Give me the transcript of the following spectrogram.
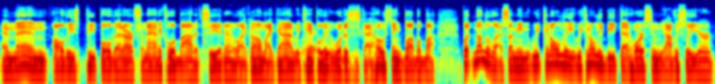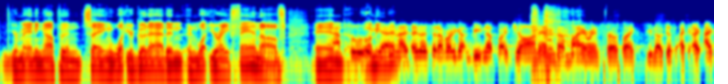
and then all these people that are fanatical about it see it and are like, "Oh my God, we can't believe it. what is this guy hosting?" Blah blah blah. But nonetheless, I mean, we can only we can only beat that horse, and obviously you're you're manning up and saying what you're good at and, and what you're a fan of. And Absolutely. I mean, yeah, and I, as I said, I've already gotten beaten up by John and uh, Myron, so it's like you know, just I, I, I,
